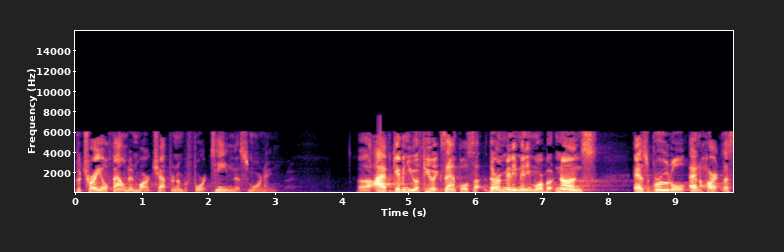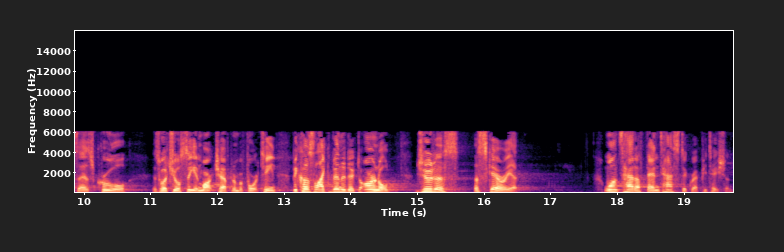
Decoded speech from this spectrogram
betrayal found in Mark chapter number 14 this morning. Uh, I've given you a few examples. Uh, there are many, many more, but none's as brutal and heartless as cruel is what you'll see in Mark chapter number 14. Because like Benedict Arnold, Judas Iscariot once had a fantastic reputation.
